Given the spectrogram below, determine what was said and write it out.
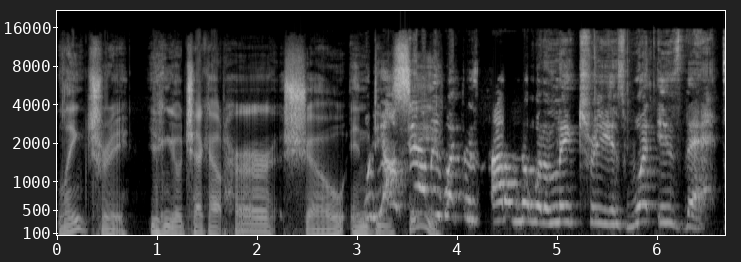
link tree. You can go check out her show in Will y'all tell me DC. what this? I don't know what a link tree is. What is that?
